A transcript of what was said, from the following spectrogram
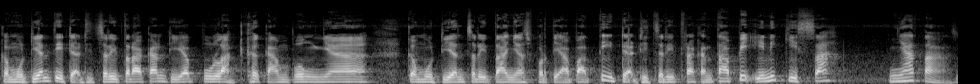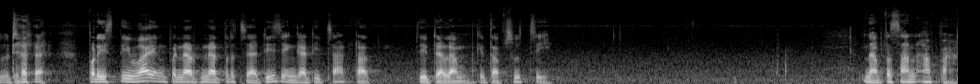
kemudian tidak diceritakan dia pulang ke kampungnya, kemudian ceritanya seperti apa, tidak diceritakan. Tapi ini kisah nyata, saudara. Peristiwa yang benar-benar terjadi sehingga dicatat di dalam kitab suci. Nah pesan apa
